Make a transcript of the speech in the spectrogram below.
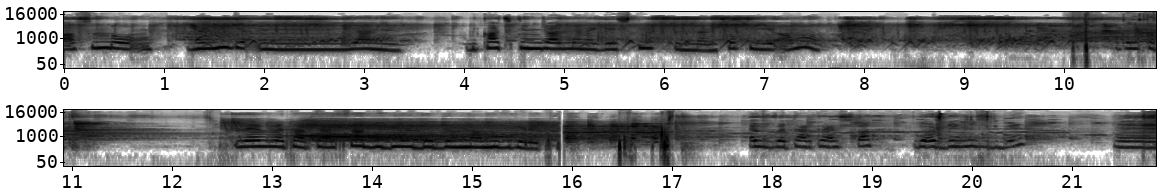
aslında o yeni eee, yani birkaç güncelleme geçti üstünden çok iyi ama kapıyı kapat. Ve evet arkadaşlar videoyu durdurmamız gerekiyor. Evet arkadaşlar gördüğünüz gibi eee,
